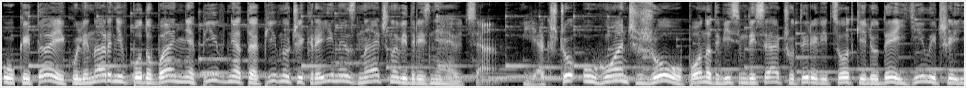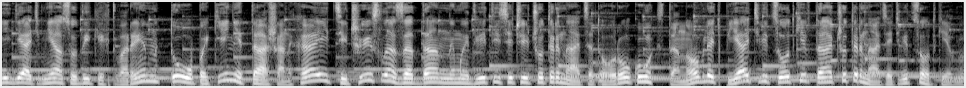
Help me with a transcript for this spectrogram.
У Китаї кулінарні вподобання півдня та півночі країни значно відрізняються. Якщо у Гуанчжоу понад 84% людей їли чи їдять м'ясо диких тварин, то у Пекіні та Шанхаї ці числа за даними 2014 року становлять 5% та 14%.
